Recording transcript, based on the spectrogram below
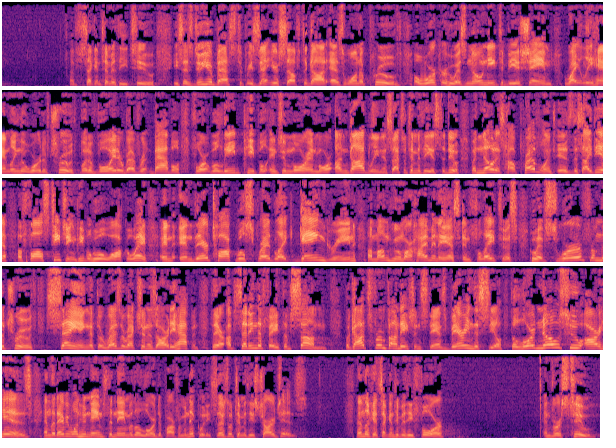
of 2 Timothy 2, he says, Do your best to present yourself to God as one approved, a worker who has no need to be ashamed, rightly handling the word of truth, but avoid irreverent babble, for it will lead people into more and more ungodliness. That's what Timothy is to do. But notice how prevalent is this idea of false teaching and people who will walk away. And, and their talk will spread like gangrene, among whom are Hymenaeus and Philetus, who have swerved from the truth, saying that the resurrection has already happened. They are upsetting the faith of some. But God's firm foundation stands, bearing this seal. The Lord knows who are his, and let everyone who names the name of the Lord depart from iniquity. So there's what Timothy's charge is. Then look at 2 Timothy 4 and verse 2.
